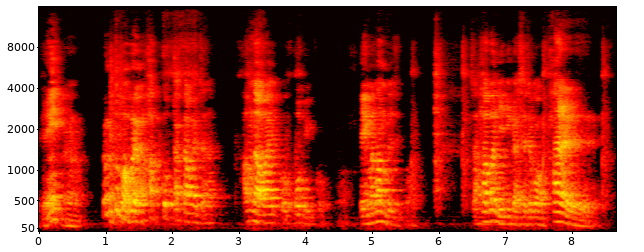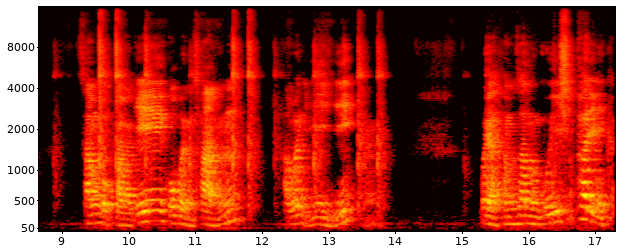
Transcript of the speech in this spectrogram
오케이. 응. 그럼 또 봐봐요. 합 곱 딱 나와 있잖아. 합 나와 있고 곱 있고. 어, 대입만 하면 되지 뭐. 자 합은 2니까 세제곱 8. 3 곱하기 곱은 3. 합은 2. 응. 뭐야 3, 3은 9, 2, 18이니까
